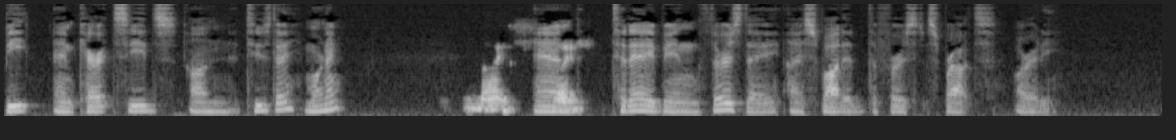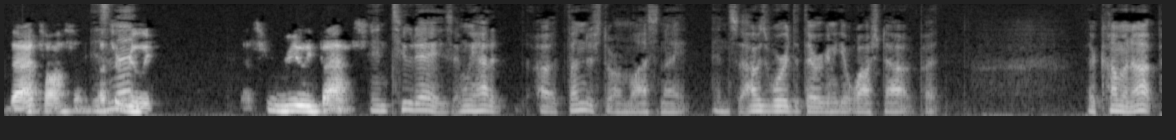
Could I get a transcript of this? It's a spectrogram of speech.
beet and carrot seeds on Tuesday morning, Nice, and nice. today being Thursday, I spotted the first sprouts already That's awesome. That's Isn't a that- really that's really fast. in two days. And we had a, a thunderstorm last night, and so I was worried that they were going to get washed out, but they're coming up.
